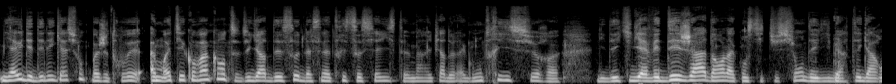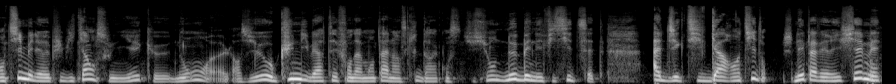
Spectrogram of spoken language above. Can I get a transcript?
il y a eu des dénégations que moi j'ai trouvé à moitié convaincantes. Du garde des Sceaux de la sénatrice socialiste Marie-Pierre de la Gontrie sur euh, l'idée qu'il y avait déjà dans la Constitution des libertés garanties, mais les républicains ont souligné que non, à leurs yeux, aucune liberté fondamentale inscrite dans la Constitution ne bénéficie de cet adjectif garantie, donc je n'ai pas vérifié, mais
